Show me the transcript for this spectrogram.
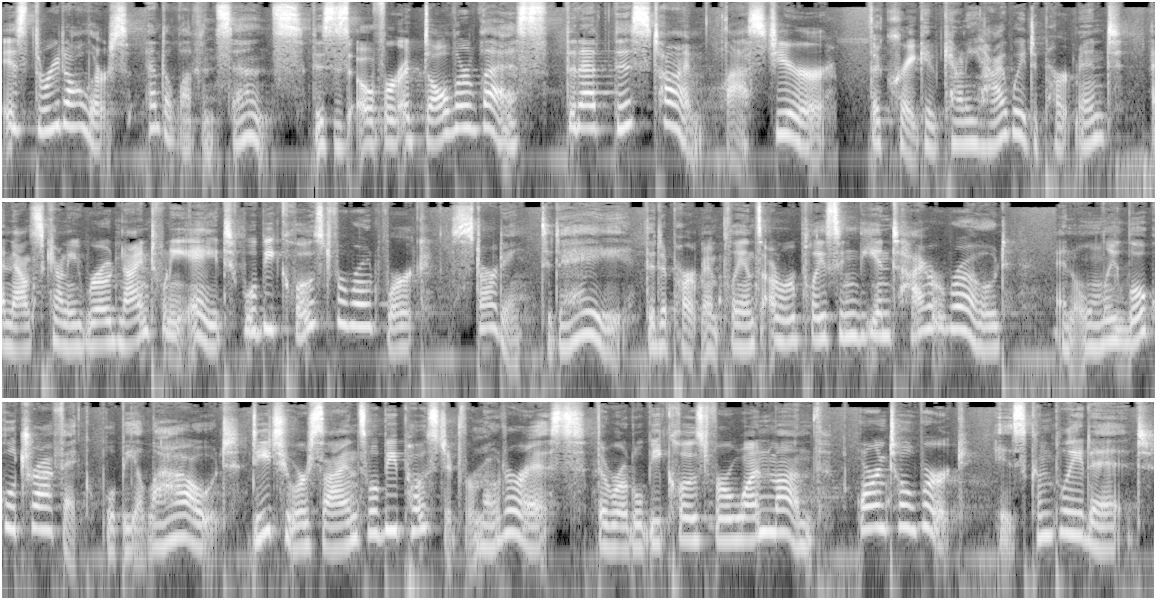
is $3.11. This is over a dollar less than at this time last year. The Craighead County Highway Department announced County Road 928 will be closed for road work starting today. The department plans on replacing the entire road and only local traffic will be allowed. Detour signs will be posted for motorists. The road will be closed for one month or until work is completed.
